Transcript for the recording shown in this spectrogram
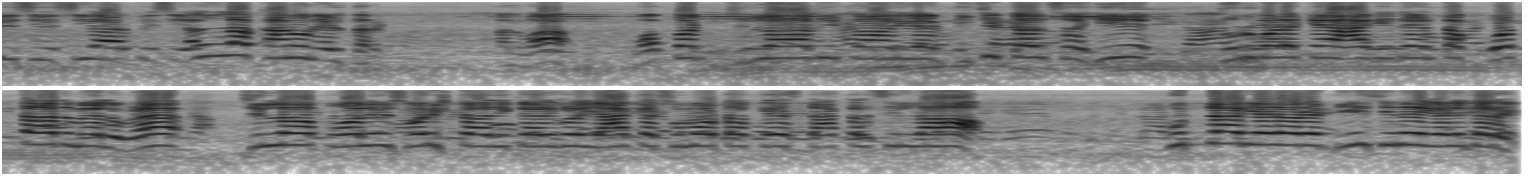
P C C R P C ಎಲ್ಲ ಕಾನೂನು ಹೇಳ್ತಾರೆ. ಅಲ್ವಾ? ಒಬ್ಬ ಜಿಲ್ಲಾಧಿಕಾರಿಯ ಡಿಜಿಟಲ್ ಸಹಿ ದುರ್ಬಳಕೆ ಆಗಿದೆ ಅಂತ ಗೊತ್ತಾದ ಮೇಲೂ ಜಿಲ್ಲಾ ಪೊಲೀಸ್ ವರಿಷ್ಠಾಧಿಕಾರಿಗಳು ಯಾಕೆ ಸುಮೋಟೋ ಕೇಸ್ ದಾಖಲಿಸಿಲ್ಲ? ಖುದ್ದಾಗಿ ಹೇಳೋರೆ ಡಿ ಸಿನೇ ಹೇಳಿದ್ದಾರೆ.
